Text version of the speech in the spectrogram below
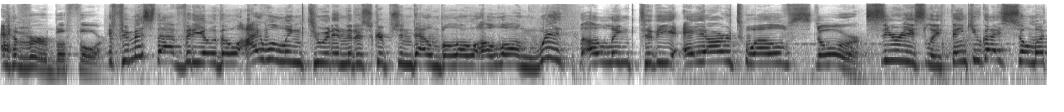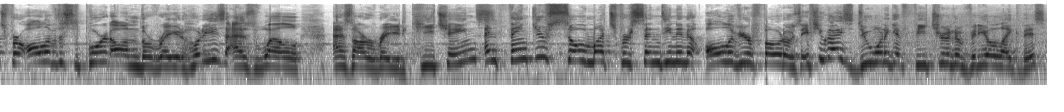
ever before. If you missed that video, though, I will link to it in the description down below, along with a link to the AR12 store. Seriously, thank you guys so much for all of the support on the raid hoodies as well as our raid keychains. And thank you so much for sending in all of your photos. If you guys do want to get featured in a video like this,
